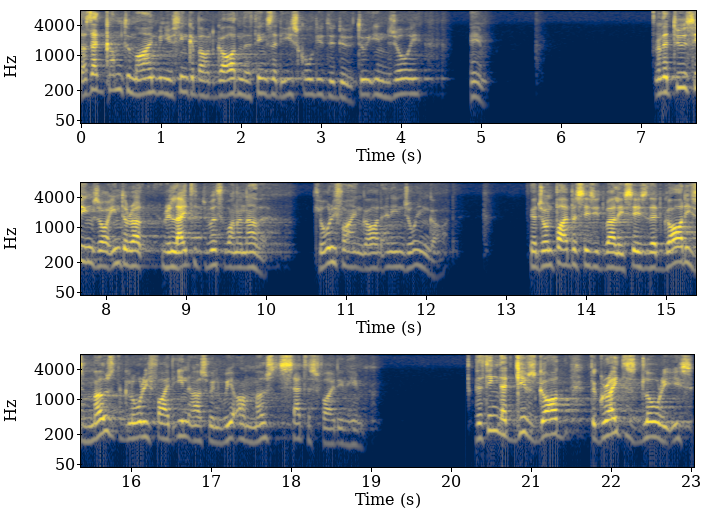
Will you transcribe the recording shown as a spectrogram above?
Does that come to mind when you think about God and the things that He's called you to do? To enjoy Him. And the two things are interrelated with one another glorifying God and enjoying God. Now, John Piper says it well. He says that God is most glorified in us when we are most satisfied in Him. The thing that gives God the greatest glory is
